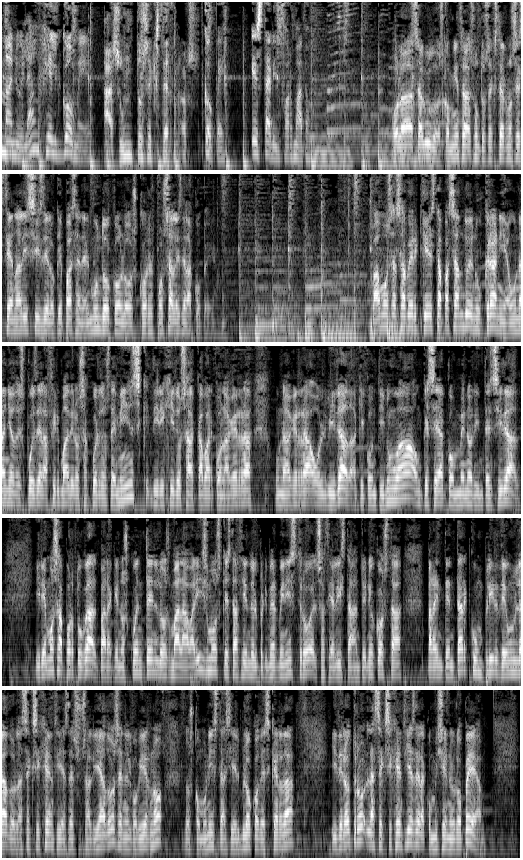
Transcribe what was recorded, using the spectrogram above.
Manuel Ángel Gómez. Asuntos externos. Cope. Estar informado. Hola, saludos. Comienza Asuntos Externos este análisis de lo que pasa en el mundo con los corresponsales de la COPE. Vamos a saber qué está pasando en Ucrania un año después de la firma de los acuerdos de Minsk dirigidos a acabar con la guerra, una guerra olvidada que continúa, aunque sea con menor intensidad. Iremos a Portugal para que nos cuenten los malabarismos que está haciendo el primer ministro, el socialista Antonio Costa, para intentar cumplir de un lado las exigencias de sus aliados en el gobierno, los comunistas y el bloco de izquierda, y del otro las exigencias de la Comisión Europea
